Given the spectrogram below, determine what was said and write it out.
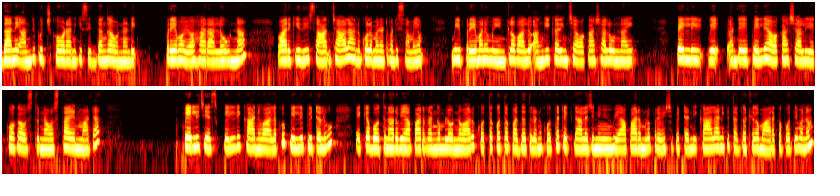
దాన్ని అందిపుచ్చుకోవడానికి సిద్ధంగా ఉండండి. ప్రేమ వ్యవహారాల్లో ఉన్న వారికి ఇది సా చాలా అనుకూలమైనటువంటి సమయం. మీ ప్రేమను మీ ఇంట్లో వాళ్ళు అంగీకరించే అవకాశాలు ఉన్నాయి. పెళ్ళి అంటే పెళ్ళి అవకాశాలు ఎక్కువగా వస్తున్న వస్తాయన్నమాట. పెళ్ళి చేసు పెళ్ళి కాని వాళ్ళకు పెళ్ళి పీటలు ఎక్కబోతున్నారు. వ్యాపార రంగంలో ఉన్నవారు కొత్త కొత్త పద్ధతులను కొత్త టెక్నాలజీని మీ వ్యాపారంలో ప్రవేశపెట్టండి. కాలానికి తగ్గట్లుగా మారకపోతే మనం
